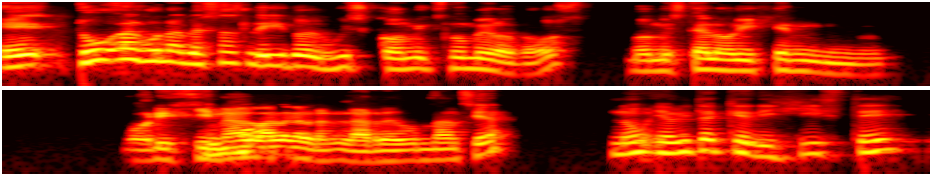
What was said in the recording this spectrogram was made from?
Eh, ¿tú alguna vez has leído el Wiz Comics número 2, donde está el origen original, No, la, la redundancia? no, y ahorita que dijiste,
